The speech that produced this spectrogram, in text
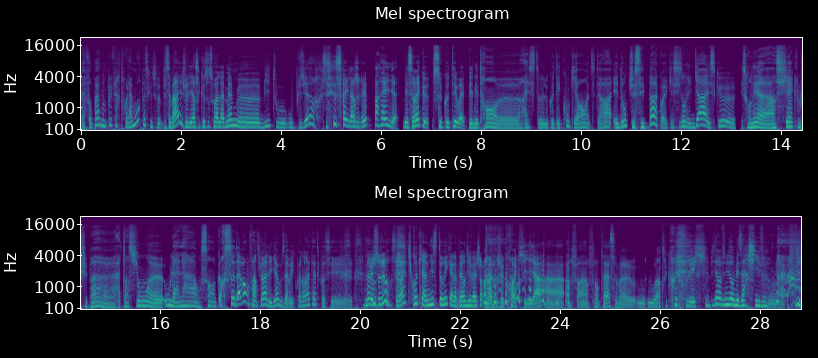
bah, faut pas non plus faire trop l'amour parce que c'est pareil, je veux dire, c'est que ce soit la même euh, bite ou, ou plusieurs, ça élargirait pareil. Mais c'est vrai que ce côté, ouais, pénétrant reste le côté conquérant, etc. Et donc, je sais pas, quoi. Qu'est-ce qu'ils ont, les gars? Est-ce que, est-ce qu'on est à un siècle où, je sais pas, euh, attention, euh, oulala, on sent encore ceux d'avant. Enfin, tu vois, les gars, vous avez quoi dans la tête, quoi? C'est. Non, mais je te jure, c'est vrai. Tu crois qu'il y a un historique à l'intérieur du vagin? Moi, je crois qu'il y a un, un, un fantasme euh, ou, ou un truc refoulé. Bienvenue dans mes archives. Ouais. Bien,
